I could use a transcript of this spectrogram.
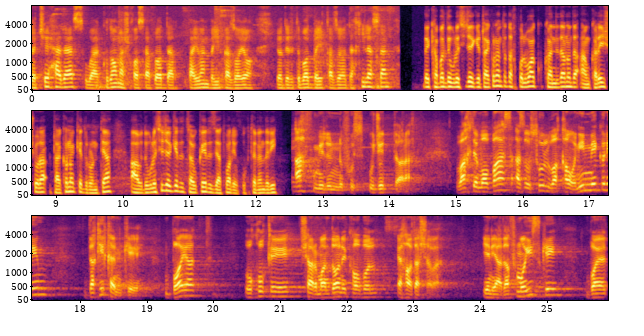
در چه است و کدام اشخاص افراد در پیوند به این قضایا یا در ارتباط به این قضایا دخیل هستند د کابل د ولسي جرګې ټاکنو ته د خپلواکو کاندیدانو د عامکارۍ شورا ټاکنو کې د روڼتیا او د ولسي جرګې د څوکیو د زیاتوالي غوښتنه لري. هفت میلیون نفوس وجود دارد وقتی ما بحث از اصول و قوانین میکنیم دقیقا که باید حقوق شهرمندان کابل احاطه شود یعنی هدف ما ایست که باید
